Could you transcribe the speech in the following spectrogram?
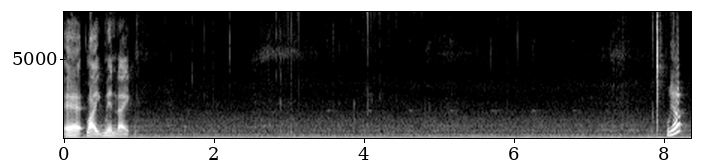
at like midnight. Yep.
